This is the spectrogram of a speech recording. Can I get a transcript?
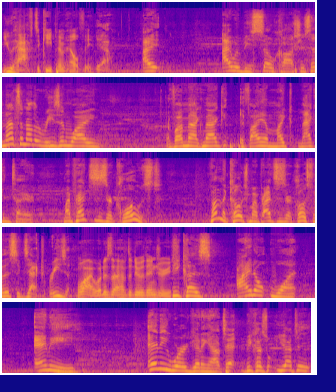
You have to keep him healthy. Yeah, I I would be so cautious, and that's another reason why if I'm Mac Mac if I am Mike MacIntyre, my practices are closed. If I'm the coach, my practices are closed for this exact reason Why? What does that have to do with injuries? because I don't want any any word getting out to because you have to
